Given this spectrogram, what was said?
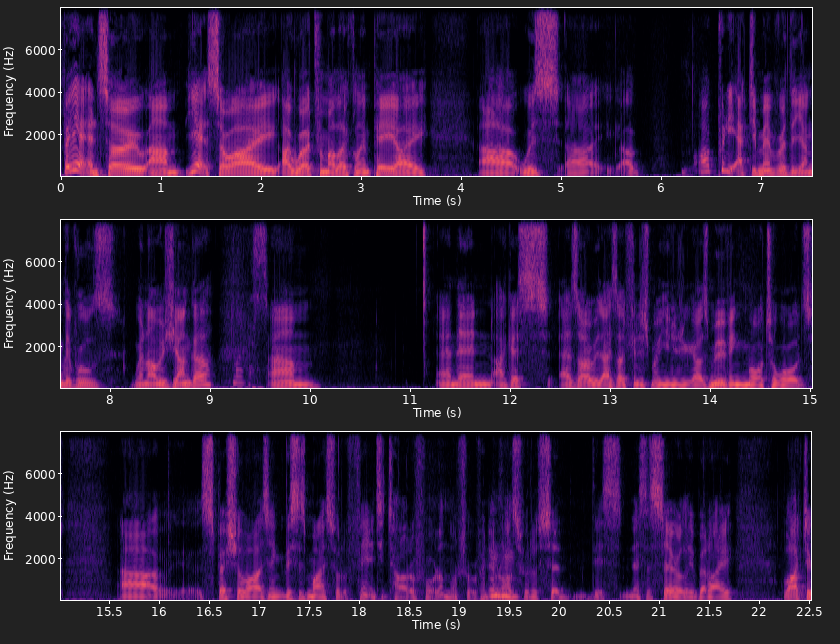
but yeah, and so um, yeah, so I, I worked for my local MP. I uh, was uh, a, a pretty active member of the Young Liberals when I was younger. Nice. Um, and then I guess as I was as I finished my uni degree, I was moving more towards uh, specializing. This is my sort of fancy title for it. I'm not sure if anyone else would have said this necessarily, but I like to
